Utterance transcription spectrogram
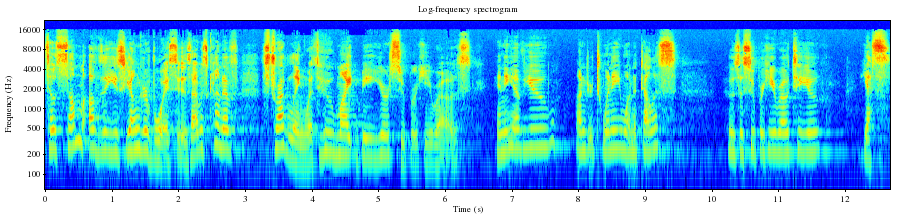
So some of these younger voices, I was kind of struggling with who might be your superheroes. Any of you under 20 want to tell us who's a superhero to you? Yes.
